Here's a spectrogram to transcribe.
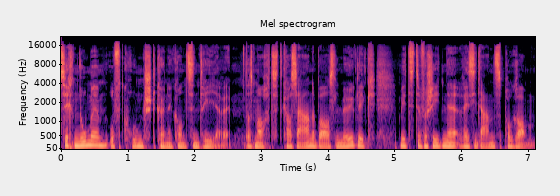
Sich nur auf die Kunst können konzentrieren Das macht die Kaserne Basel möglich mit den verschiedenen Residenzprogrammen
